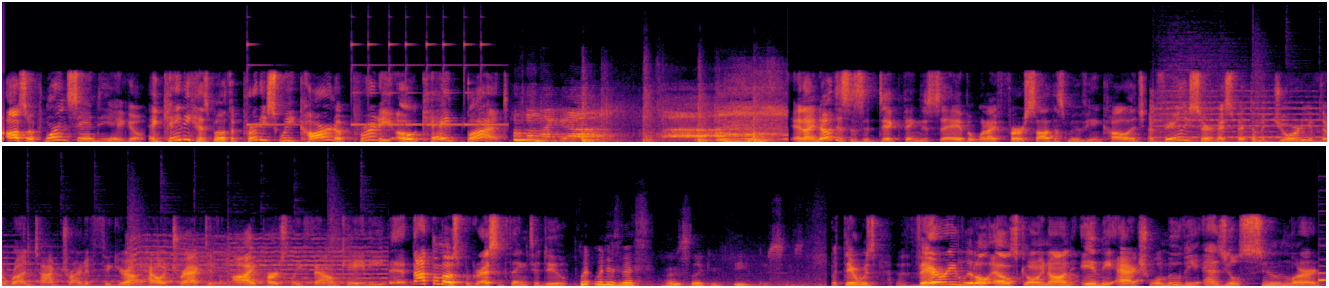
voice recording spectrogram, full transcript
Also, we're in San Diego, and Katie has both a pretty sweet car and a pretty okay butt. Oh my god. And I know this is a dick thing to say, but when I first saw this movie in college, I'm fairly certain I spent the majority of the runtime trying to figure out how attractive I personally found Katie. Eh, Not the most progressive thing to do, What, what is this? Looks like your feet. They're but there was very little else going on in the actual movie, as you'll soon learn.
